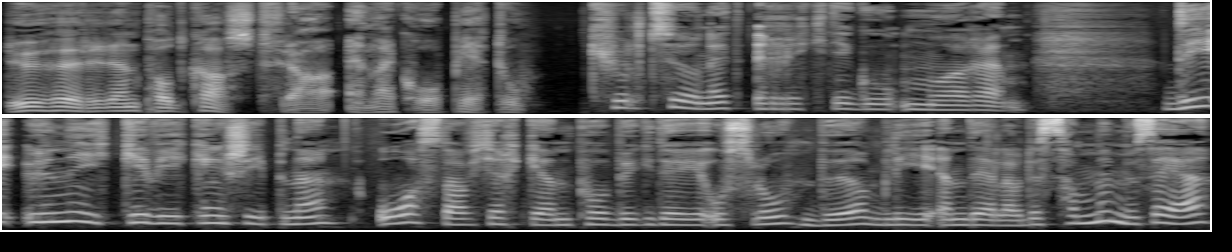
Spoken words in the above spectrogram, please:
Du hører en podkast fra NRK P2. Kulturnytt, riktig god morgen. De unike vikingskipene og stavkirken på Bygdøy i Oslo bør bli en del av det samme museet.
